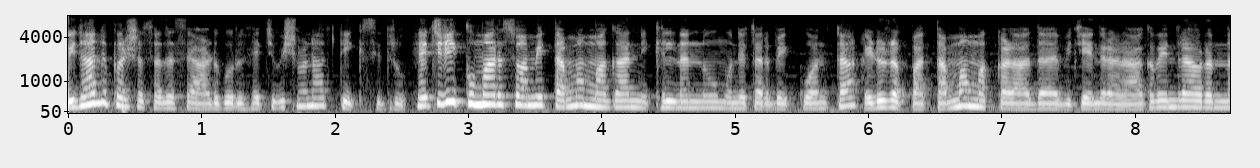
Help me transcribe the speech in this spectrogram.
ವಿಧಾನ ಪರಿಷತ್ ಸದಸ್ಯ ಆಡುಗೂರು ಎಚ್ ವಿಶ್ವನಾಥ್ ಟೀಕಿಸಿದ್ರು. ಎಚ್ ಡಿ ಕುಮಾರಸ್ವಾಮಿ ತಮ್ಮ ಮಗ ನಿಖಿಲ್ನನ್ನು ಮುಂದೆ ತರಬೇಕು ಅಂತ, ಯಡಿಯೂರಪ್ಪ ತಮ್ಮ ಮಕ್ಕಳಾದ ವಿಜೇಂದ್ರ ರಾಘವೇಂದ್ರ ಅವರನ್ನ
